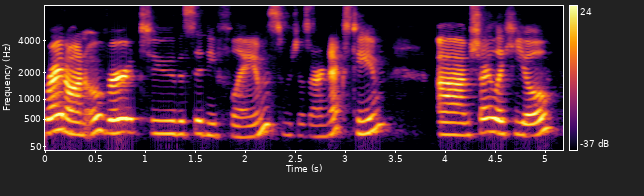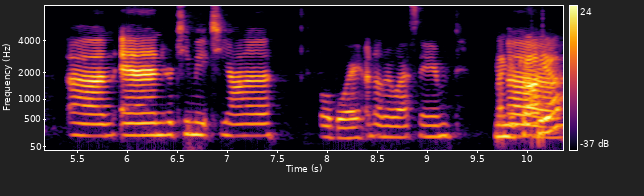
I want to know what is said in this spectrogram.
right on over to the Sydney Flames, which is our next team. Um, Shyla Heal um, and her teammate Tiana. Oh boy, another last name. Mangakahia? Uh,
